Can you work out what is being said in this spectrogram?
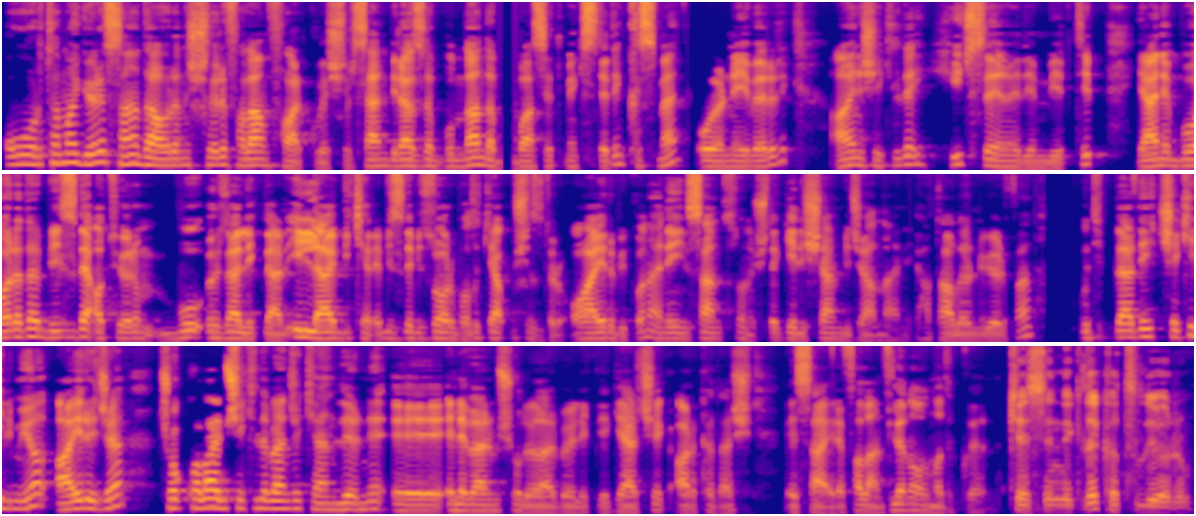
O ortama göre sana davranışları falan farklılaşır. Sen biraz da bundan da bahsetmek istedin kısmen o örneği vererek. Aynı şekilde hiç sevmediğim bir tip. Yani bu arada biz de atıyorum bu özellikler illa bir kere biz de bir zorbalık yapmışızdır. O ayrı bir konu. Hani insan sonuçta gelişen bir canlı. Hani hatalarını görür falan. Bu tiplerde hiç çekilmiyor. Ayrıca çok kolay bir şekilde bence kendilerini e, ele vermiş oluyorlar böylelikle. Gerçek arkadaş vesaire falan filan olmadıklarını. Kesinlikle katılıyorum.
